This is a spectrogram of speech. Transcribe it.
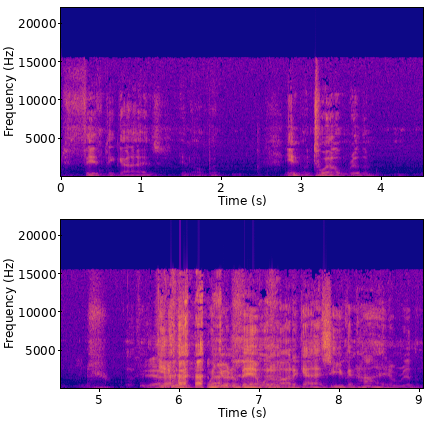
50 guys, you know, but, you know, 12 rhythm. Yeah. Anyway, when you're in a band with a lot of guys, see, you can hide a rhythm.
